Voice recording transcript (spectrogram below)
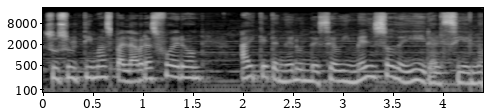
Sus últimas palabras fueron, hay que tener un deseo inmenso de ir al cielo.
